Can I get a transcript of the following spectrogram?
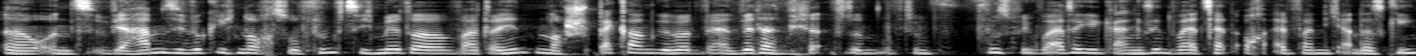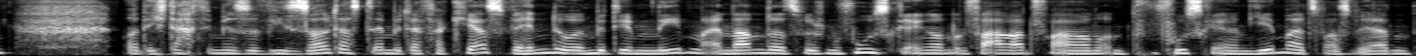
äh, und wir haben sie wirklich noch so 50 Meter weiter hinten noch speckern gehört, während wir dann wieder auf dem, auf dem Fußweg weitergegangen sind, weil es halt auch einfach nicht anders ging. Und ich dachte mir so, wie soll das denn mit der Verkehrswende und mit dem Nebeneinander zwischen Fußgängern und Fahrradfahrern und Fußgängern jemals was werden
